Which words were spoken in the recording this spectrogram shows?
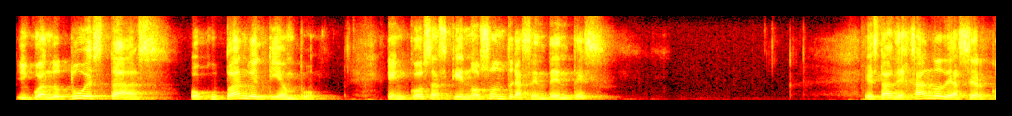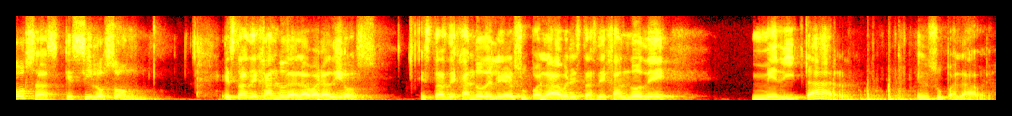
Y cuando tú estás ocupando el tiempo en cosas que no son trascendentes, estás dejando de hacer cosas que sí lo son. Estás dejando de alabar a Dios. Estás dejando de leer su palabra. Estás dejando de meditar en su palabra.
